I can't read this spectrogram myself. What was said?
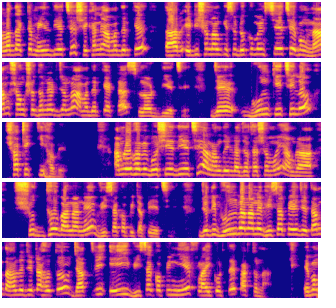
আলাদা একটা মেইল দিয়েছে। সেখানে আমাদেরকে তার এডিশনাল কিছু ডকুমেন্টস চেয়েছে এবং নাম সংশোধনের জন্য আমাদেরকে একটা স্লট দিয়েছে যে ভুল কি ছিল, সঠিক কি হবে। আমরা ওইভাবে বসিয়ে দিয়েছি, আলহামদুলিল্লাহ যথাসময়ে আমরা শুদ্ধ বানানে ভিসা কপিটা পেয়েছি। যদি ভুল বানানে ভিসা পেয়ে যেতাম, তাহলে যেটা হতো, যাত্রী এই ভিসা কপি নিয়ে ফ্লাই করতে পারতো না। এবং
